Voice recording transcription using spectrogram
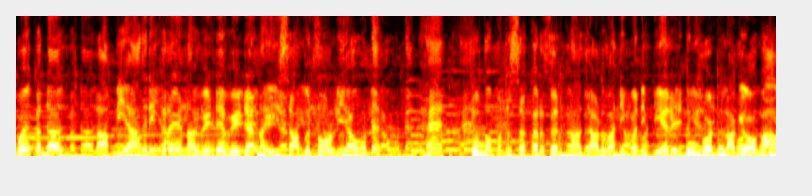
કોઈ કદાચ લાંબી આંગળી કરે એના વેઢે વેઢાના હિસાબ નો લઈ આવું ને હે તો તો મને સકર ઘરના જાડવાની મને મેલડીની ખોટ લાગે હો બા.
